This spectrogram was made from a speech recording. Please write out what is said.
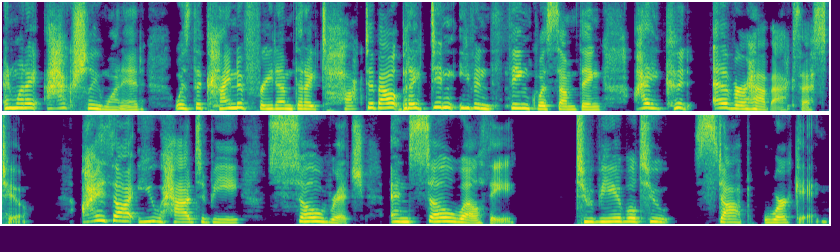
And what I actually wanted was the kind of freedom that I talked about, but I didn't even think was something I could ever have access to. I thought you had to be so rich and so wealthy to be able to stop working.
